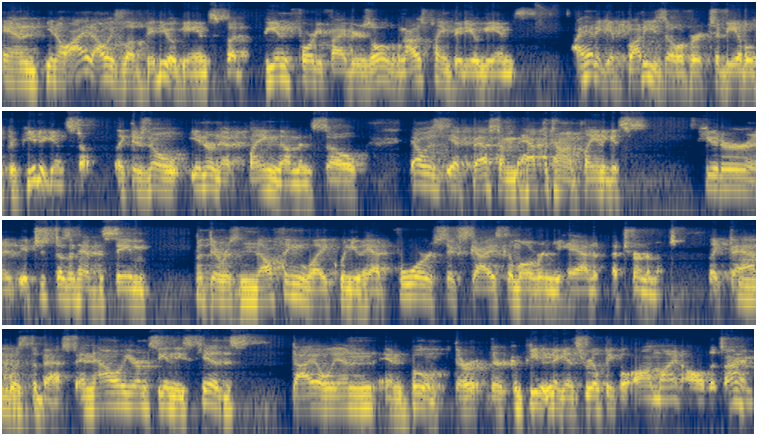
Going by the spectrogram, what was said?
And you know, I'd always loved video games, but being 45 years old, when I was playing video games, I had to get buddies over to be able to compete against them. Like, there's no internet playing them, and so that was at best. I'm half the time I'm playing against computer, and it, it just doesn't have the same. But there was nothing like when you had four or six guys come over and you had a tournament. Like that mm. was the best. And now here I'm seeing these kids dial in and boom, they're they're competing against real people online all the time.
